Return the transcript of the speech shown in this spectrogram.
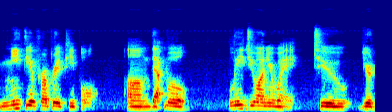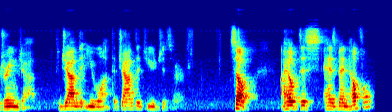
meet the appropriate people um, that will lead you on your way to your dream job, the job that you want, the job that you deserve. So I hope this has been helpful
